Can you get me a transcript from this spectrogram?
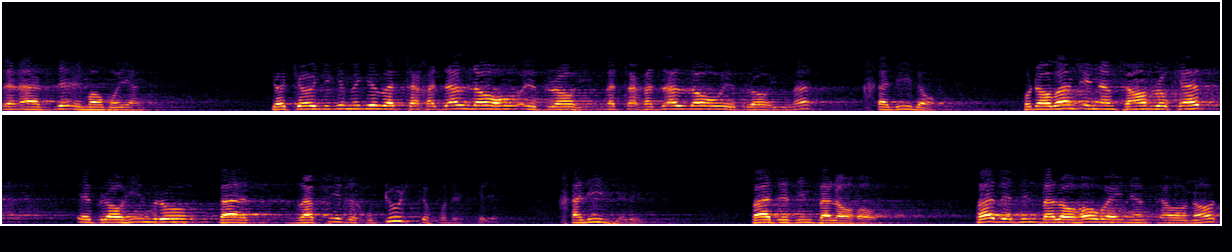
فرعرضه امامایت. یا جای دیگه میگه و تخذ الله ابراهیم و تخذ الله ابراهیم خلیلا. خداوند این امتحان رو کرد ابراهیم رو بر رفیق خود دوست خودش گرفت خلیل گرفت. بعد از این بلاها بعد از این بلاها و این امتحانات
